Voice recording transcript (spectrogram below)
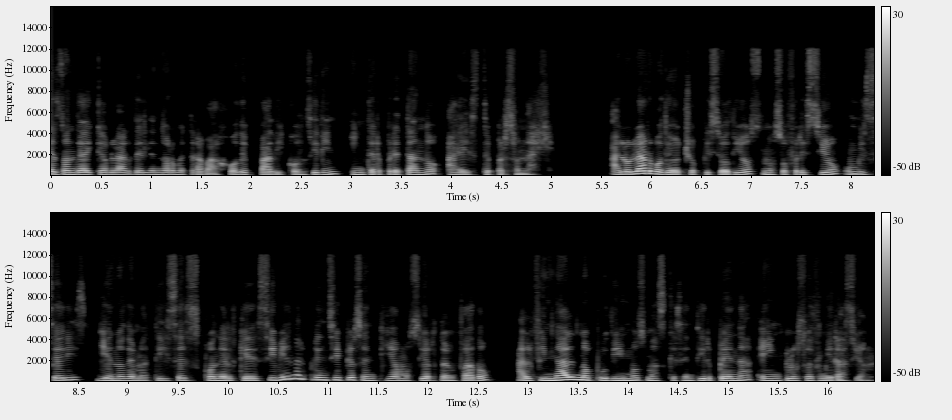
es donde hay que hablar del enorme trabajo de Paddy Considine interpretando a este personaje. A lo largo de ocho episodios nos ofreció un Viserys lleno de matices con el que, si bien al principio sentíamos cierto enfado, al final no pudimos más que sentir pena e incluso admiración.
